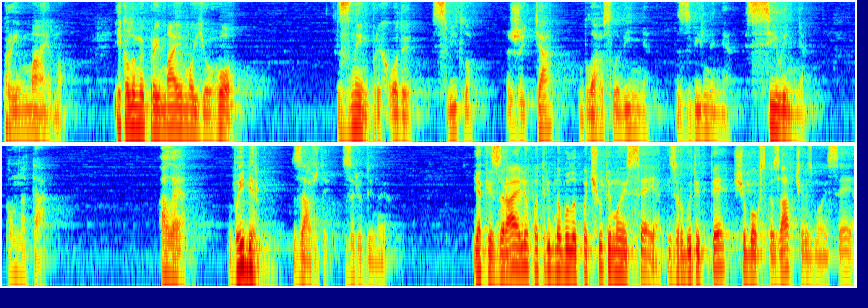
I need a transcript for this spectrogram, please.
Приймаємо. І коли ми приймаємо Його, з ним приходить світло, життя, благословіння, звільнення, зцілення, повнота. Але вибір завжди за людиною. Як Ізраїлю потрібно було почути Моїсея і зробити те, що Бог сказав через Моїсея,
